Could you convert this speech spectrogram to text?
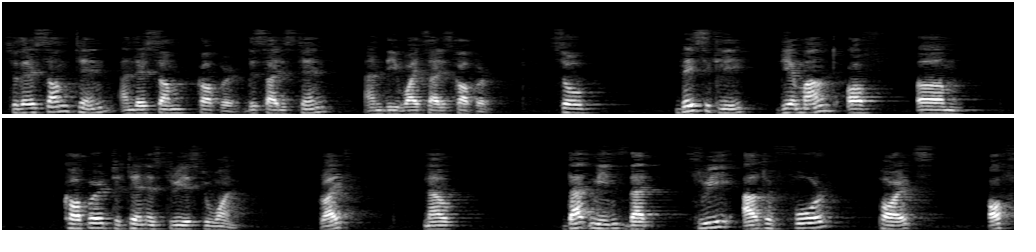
So there's some tin and there's some copper. This side is tin and the white side is copper. So, basically, the amount of um, copper to tin is 3 is to 1. Right? Now, that means that 3 out of 4 parts of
